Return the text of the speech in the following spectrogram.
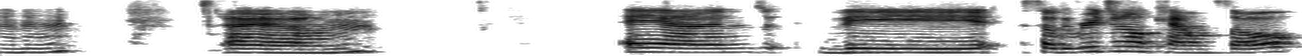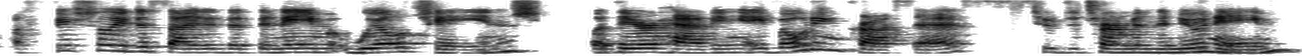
Mm-hmm. Um, and the so the regional council officially decided that the name will change, but they're having a voting process to determine the new name.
